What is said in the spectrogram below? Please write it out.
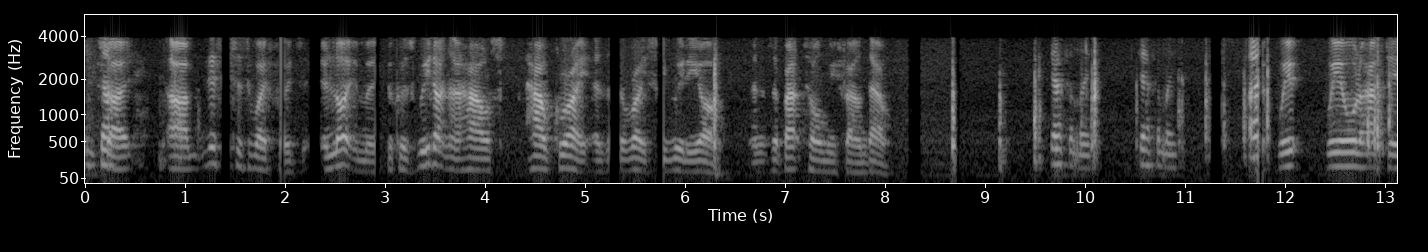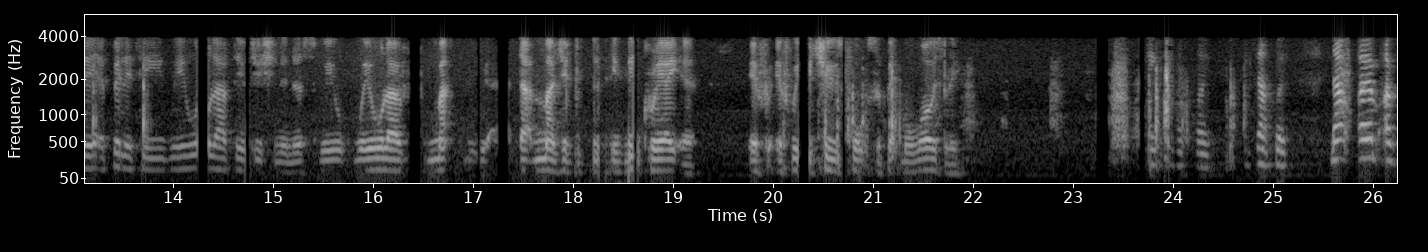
exactly. So um, this is the way for it. Enlightenment, because we don't know how how great as a race we really are, and it's about time we found out. Definitely, definitely. We we all have the ability. We all have the magician in us. We we all have ma- that magic ability. We can create it if if we choose thoughts a bit more wisely. Exactly, exactly. Now, um, I've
